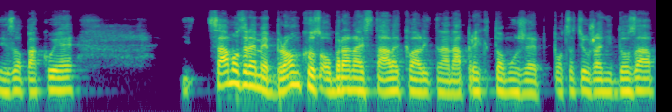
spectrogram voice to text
nezopakuje. Samozrejme, Broncos obrana je stále kvalitná napriek tomu, že v podstate už ani do, zá,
